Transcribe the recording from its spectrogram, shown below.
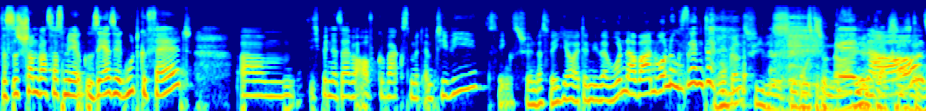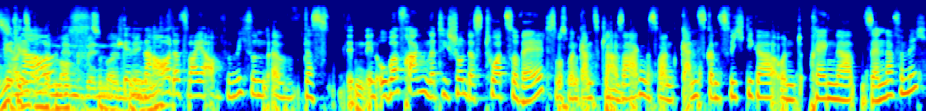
Das ist schon was, was mir sehr, sehr gut gefällt. Ähm, ich bin ja selber aufgewachsen mit MTV, deswegen ist es schön, dass wir hier heute in dieser wunderbaren Wohnung sind. Wo ganz viele devotionale genau, Plakate, genau, genau, das war ja auch für mich so ein, äh, das in, in Oberfranken natürlich schon das Tor zur Welt, das muss man ganz klar mhm. sagen. Das war ein ganz, ganz wichtiger und prägender Sender für mich.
